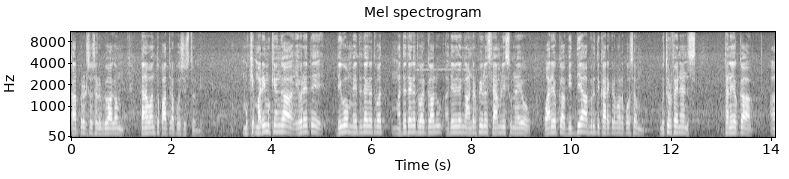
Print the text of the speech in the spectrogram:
కార్పొరేట్ సోషల్ విభాగం తన వంతు పాత్ర పోషిస్తుంది. ముఖ్య మరీ ముఖ్యంగా ఎవరైతే దిగువ మధ్యతరగతి మధ్యతరగతి వర్గాలు అదేవిధంగా అండర్ ప్రివిలేజ్ ఫ్యామిలీస్ ఉన్నాయో వారి యొక్క విద్యా అభివృద్ధి కార్యక్రమాల కోసం ముతూర్ ఫైనాన్స్ తన యొక్క ఆ,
